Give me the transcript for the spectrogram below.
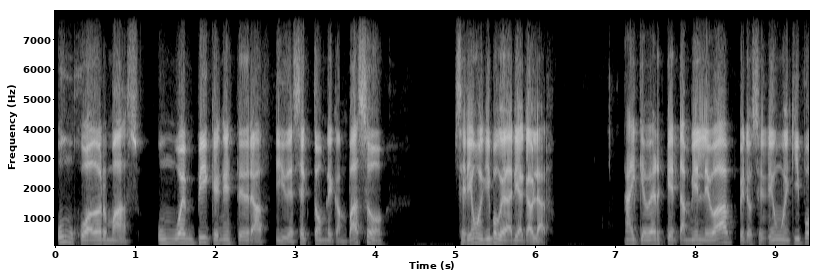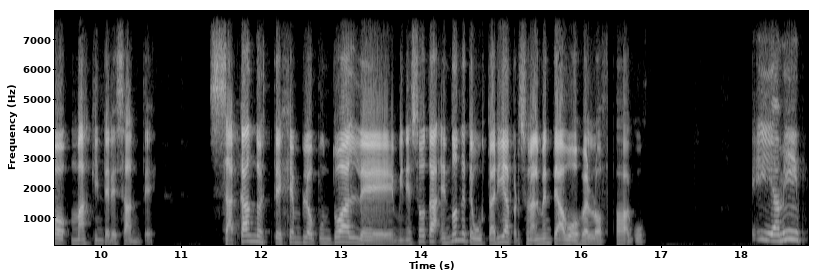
un jugador más, un buen pick en este draft y de sexto hombre Campaso, sería un equipo que daría que hablar. Hay que ver qué también le va, pero sería un equipo más que interesante. Sacando este ejemplo puntual de Minnesota, ¿en dónde te gustaría personalmente a vos verlo, Facu? Y a mí,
